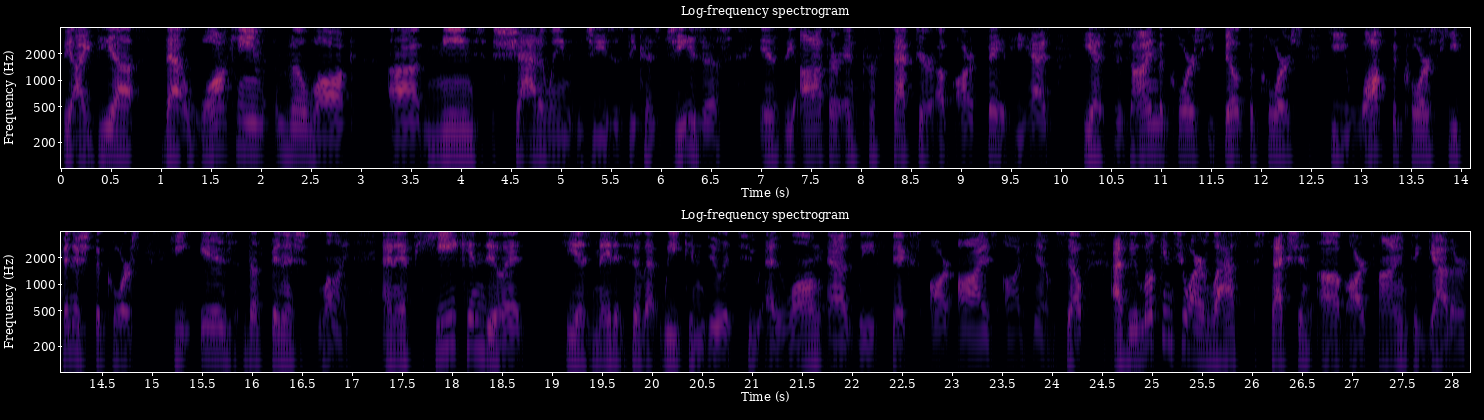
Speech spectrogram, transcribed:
the idea that walking the walk uh, means shadowing Jesus because Jesus is the author and perfecter of our faith. He has he has designed the course, he built the course, he walked the course, he finished the course. He is the finish line. And if he can do it, he has made it so that we can do it too, as long as we fix our eyes on him. So, as we look into our last section of our time together,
